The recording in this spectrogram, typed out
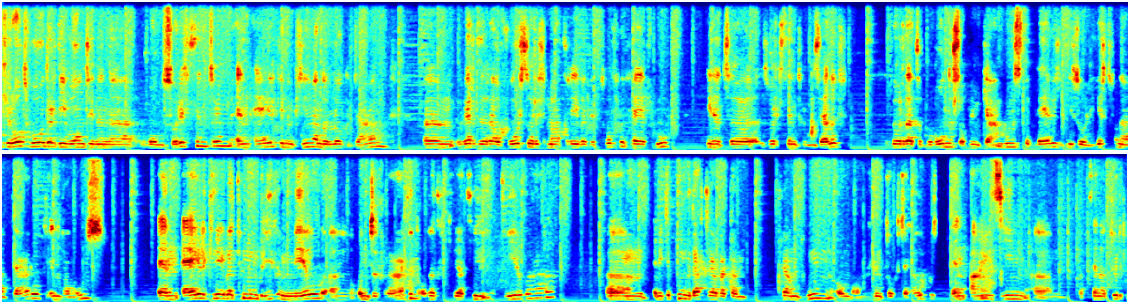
grootmoeder die woont in een uh, woonzorgcentrum en eigenlijk in het begin van de lockdown um, werden er al voorzorgmaatregelen getroffen, vrij vroeg in het uh, zorgcentrum zelf, doordat de bewoners op hun kamer moesten blijven, geïsoleerd van elkaar ook en van ons. En eigenlijk kregen wij toen een brief, een mail uh, om te vragen of dat creatieve ideeën waren. Um, en ik heb toen gedacht, ja, wat kan gaan doen om, om hen toch te helpen? En aangezien um, dat zij natuurlijk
